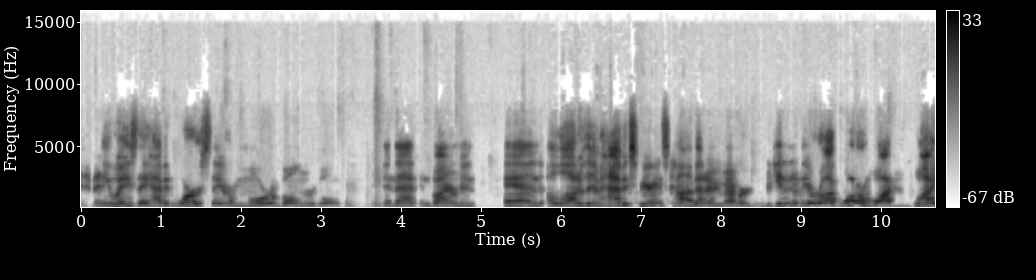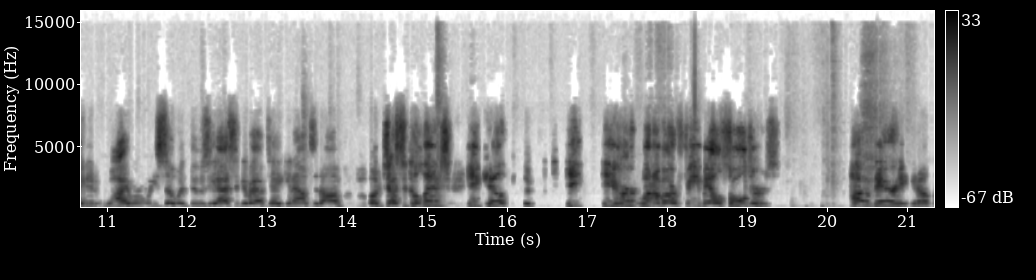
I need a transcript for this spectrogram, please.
In many ways, they have it worse. They are more vulnerable in that environment. And a lot of them have experienced combat. I remember beginning of the Iraq War. Why? Why did? Why were we so enthusiastic about taking out Saddam? Oh, Jessica Lynch. He killed. The, he he hurt one of our female soldiers. How dare he? You know,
